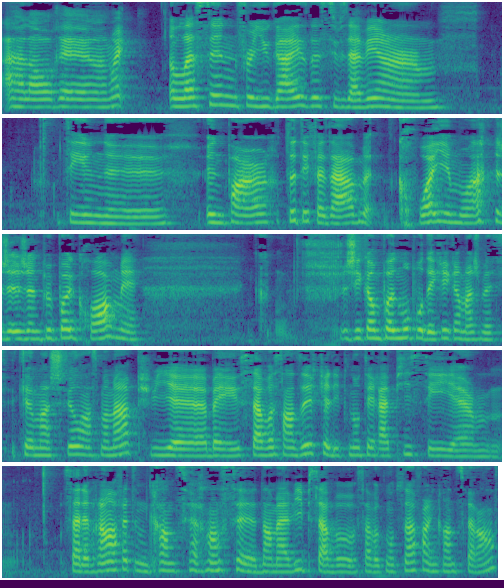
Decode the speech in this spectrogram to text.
Alors, ouais, a lesson for you guys, si vous avez un, tu une, une peur, tout est faisable. Croyez-moi, je, ne peux pas le croire, mais j'ai comme pas de mots pour décrire comment je me comment je feel en ce moment. Puis euh, ben ça va sans dire que l'hypnothérapie c'est euh, ça a vraiment fait une grande différence euh, dans ma vie puis ça va ça va continuer à faire une grande différence.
